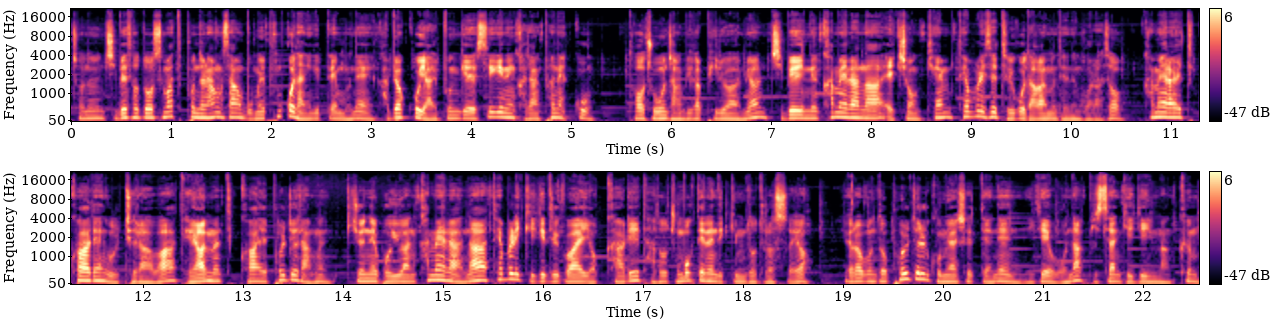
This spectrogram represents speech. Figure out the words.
저는 집에서도 스마트폰을 항상 몸에 품고 다니기 때문에 가볍고 얇은 게 쓰기는 가장 편했고 더 좋은 장비가 필요하면 집에 있는 카메라나 액션캠, 태블릿을 들고 나가면 되는 거라서 카메라에 특화된 울트라와 대화면 특화의 폴드랑은 기존에 보유한 카메라나 태블릿 기기들과의 역할이 다소 중복되는 느낌도 들었어요. 여러분도 폴드를 구매하실 때는 이게 워낙 비싼 기기인 만큼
